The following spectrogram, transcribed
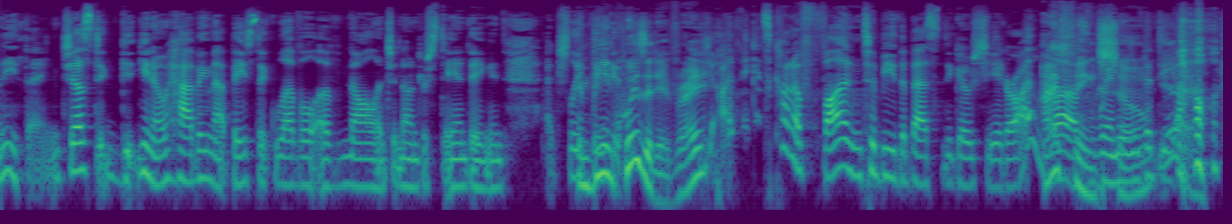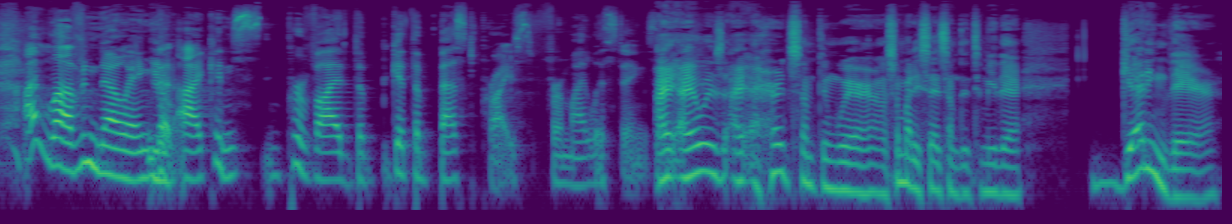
anything just you know having that basic level of knowledge and understanding and actually and be it- inquisitive, right? I think it's kind of fun to be the best negotiator. I I love think winning so, the deal. yeah. I love knowing You that know- I can provide the get the best price for my listings. I, I always I I heard something where uh, somebody said something to me there. Getting there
